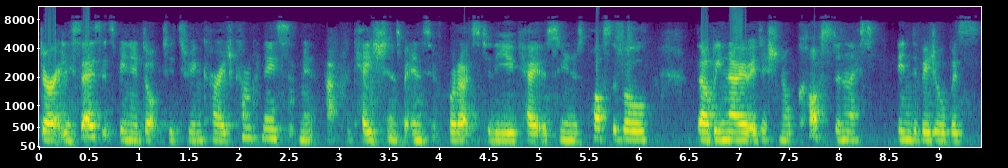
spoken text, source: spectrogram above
directly says it's been adopted to encourage companies to submit applications for innovative products to the UK as soon as possible. There'll be no additional cost unless individual bus-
